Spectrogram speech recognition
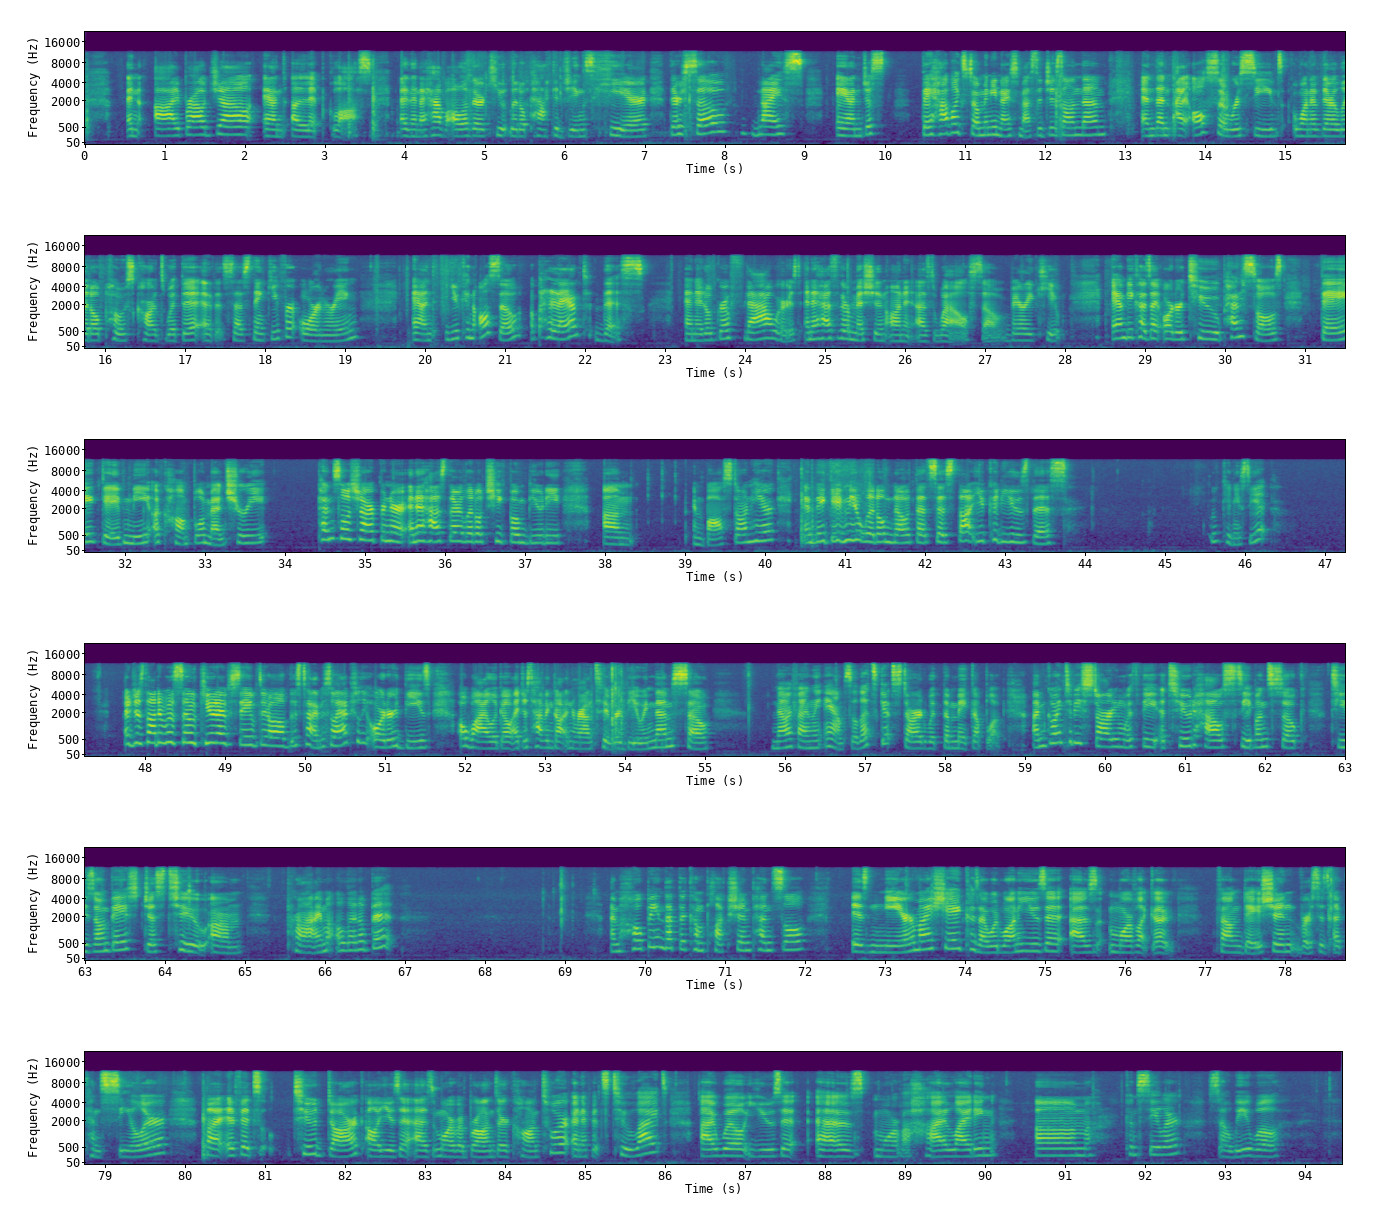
an eyebrow gel, and a lip gloss. And then I have all of their cute little packagings here. They're so nice and just they have like so many nice messages on them and then I also received one of their little postcards with it and it says thank you for ordering and you can also plant this and it'll grow flowers and it has their mission on it as well so very cute and because I ordered two pencils they gave me a complimentary pencil sharpener and it has their little cheekbone beauty um, embossed on here and they gave me a little note that says thought you could use this Ooh, can you see it? I just thought it was so cute. I've saved it all this time. So I actually ordered these a while ago. I just haven't gotten around to reviewing them. So now I finally am. So let's get started with the makeup look. I'm going to be starting with the Etude House Sebum Soak T-Zone base just to um, prime a little bit. I'm hoping that the complexion pencil is near my shade because I would want to use it as more of like a foundation versus a concealer. But if it's too dark, I'll use it as more of a bronzer contour. And if it's too light, I will use it as more of a highlighting um, concealer. So we will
